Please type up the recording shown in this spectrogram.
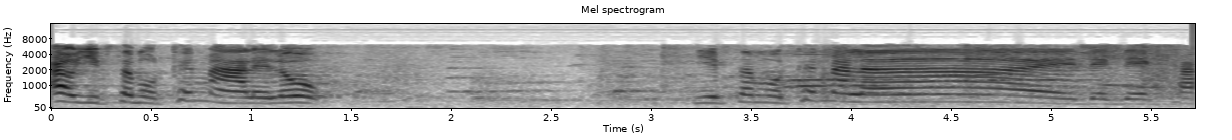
เอาหยิบสมุดขึ้นมาเลยลูก หยิบสมุดขึ้นมาเลย เด็กๆค่ะ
